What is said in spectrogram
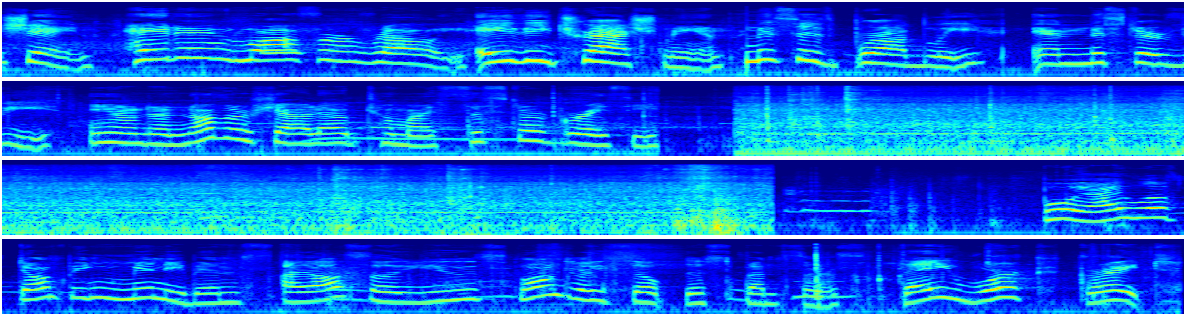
Shane, Hayden Laffarelli, AV Trash Man, Mrs. Broadley, and Mr. V. And another shout out to my sister Gracie. Boy, I love dumping mini bins. I also use laundry soap dispensers. They work great.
